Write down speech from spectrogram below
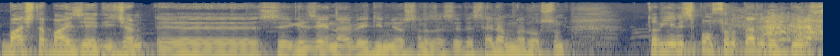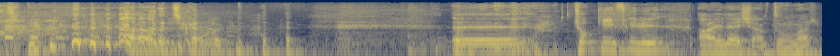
başta Bay Z diyeceğim. Ee, sevgili Zeynel Bey dinliyorsanız da size de selamlar olsun. Tabii yeni sponsorluklar da bekliyoruz. Arada çıkarmak. Ee, çok keyifli bir aile yaşantım var.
